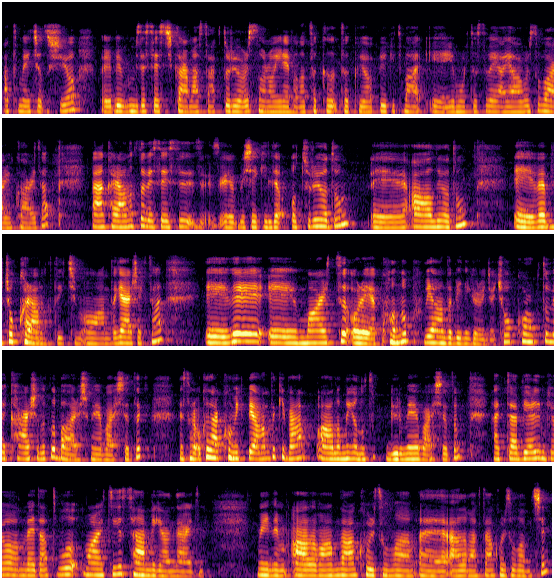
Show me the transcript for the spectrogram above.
atmaya çalışıyor. Böyle birbirimize ses çıkarmazsak duruyoruz. Sonra o yine bana takı, takıyor. Büyük ihtimal e, yumurtası veya yavrusu var yukarıda. Ben karanlıkta ve sessiz e, bir şekilde oturuyordum, e, ağlıyordum. E, ve çok karanlıktı içim o anda gerçekten. E, ve e, Martı oraya konup bir anda beni görünce çok korktu ve karşılıklı bağırışmaya başladık. Ve sonra o kadar komik bir andı ki ben ağlamayı unutup gülmeye başladım. Hatta bir dedim ki o Vedat bu Martı'yı sen mi gönderdin? Benim ağlamamdan kurtulmam, e, ağlamaktan kurtulmam için.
